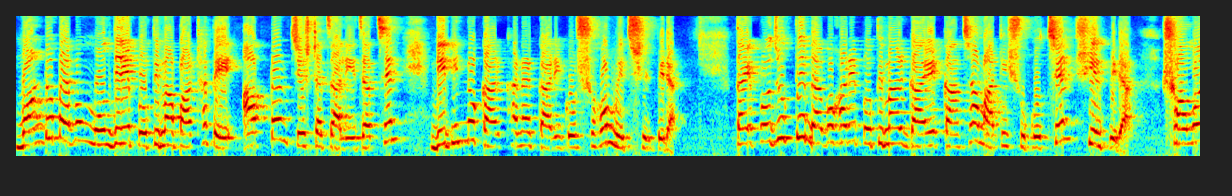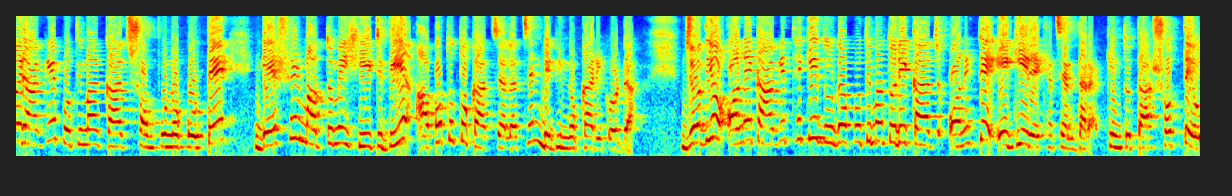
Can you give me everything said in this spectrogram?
মণ্ডপ এবং মন্দিরে প্রতিমা পাঠাতে আপ্রাণ চেষ্টা চালিয়ে যাচ্ছেন বিভিন্ন কারখানার কারিগর সহ মৃৎশিল্পীরা। তাই প্রযুক্তি ব্যবহারে প্রতিমার গায়ে কাঁচা মাটি শুকোচ্ছেন শিল্পীরা। সময়ের আগে প্রতিমার কাজ সম্পূর্ণ করতে গ্যাসের মাধ্যমে হিট দিয়ে আপাতত কাজ চালাচ্ছেন বিভিন্ন কারিগররা। যদিও অনেক আগে থেকেই দুর্গা প্রতিমা তৈরি কাজ অনেকটা এগিয়ে রেখেছেন তারা, কিন্তু তা সত্ত্বেও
